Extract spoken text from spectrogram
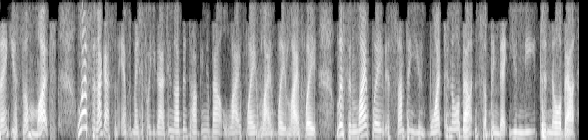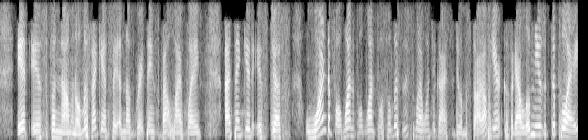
Thank you so much. Listen, I got some information for you guys. You know, I've been talking about LifeWave, LifeWave, LifeWave. Listen, LifeWave is something you want to know about and something that you need to know about. It is phenomenal. Listen, I can't say enough great things about LifeWave. I think it is just wonderful, wonderful, wonderful. So listen, this is what I want you guys to do. I'm going to start off here because I got a little music to play.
